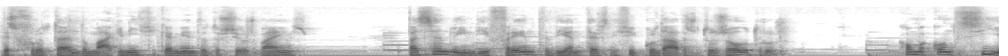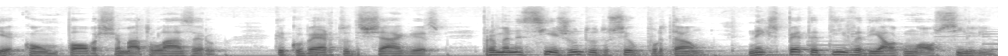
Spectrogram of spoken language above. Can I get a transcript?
desfrutando magnificamente dos seus bens, passando indiferente diante das dificuldades dos outros, como acontecia com um pobre chamado Lázaro, que, coberto de chagas, permanecia junto do seu portão na expectativa de algum auxílio.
